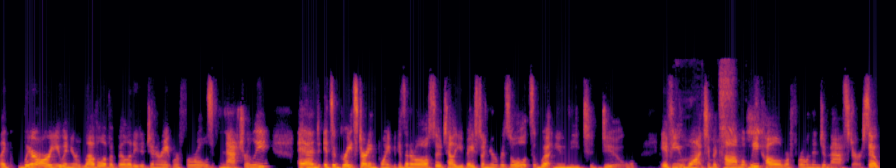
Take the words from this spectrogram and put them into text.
like where are you in your level of ability to generate referrals naturally and it's a great starting point because then it'll also tell you based on your results what you need to do if you want to become what we call a referral ninja master. So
